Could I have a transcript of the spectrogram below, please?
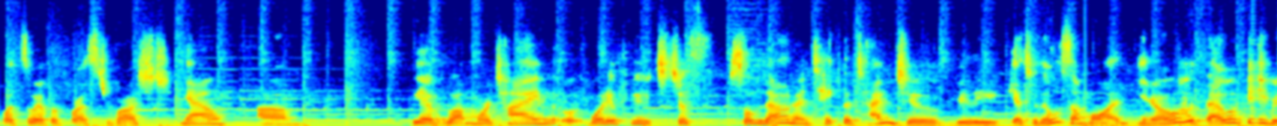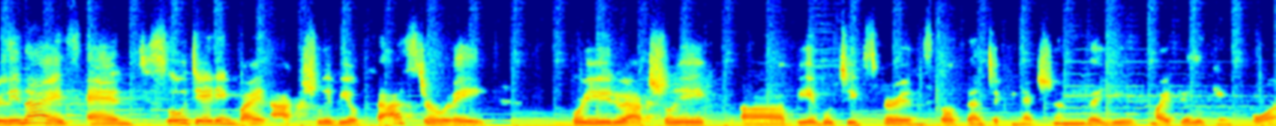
whatsoever for us to rush now? Um, we have a lot more time. What if we just slow down and take the time to really get to know someone? You know, that would be really nice. And slow dating might actually be a faster way for you to actually uh, be able to experience the authentic connection that you might be looking for.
